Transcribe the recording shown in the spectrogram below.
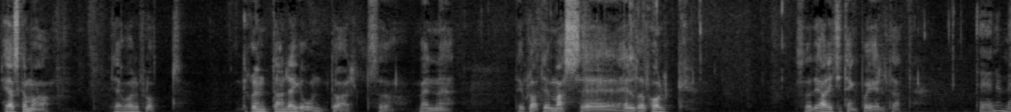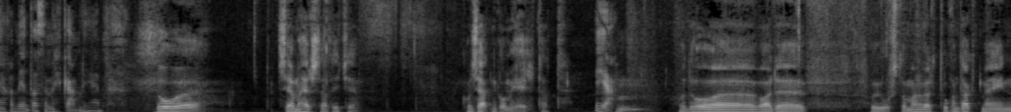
Her skal vi ha. Det var det flott. Grøntanlegg rundt og alt. Så. Men det er jo klart det er masse eldre folk. Så det har de ikke tenkt på i hele tatt. Det er nå mer eller mindre som et gamlehjem. Da ser vi helst at ikke konserten kommer i hele tatt. Ja. Mm. Og da var det fru Ostermann vel tok kontakt med en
